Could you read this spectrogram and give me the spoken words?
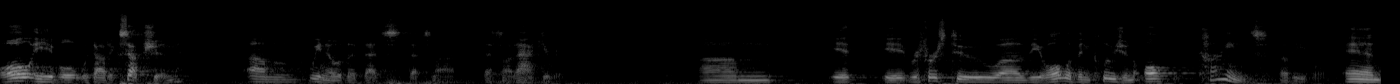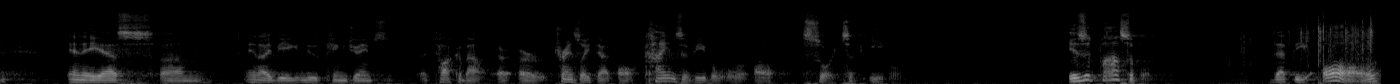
all evil without exception um, we know that that's, that's, not, that's not accurate. Um, it, it refers to uh, the all of inclusion, all kinds of evil. And NAS, um, NIV, New King James, uh, talk about or, or translate that all kinds of evil or all sorts of evil. Is it possible that the all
